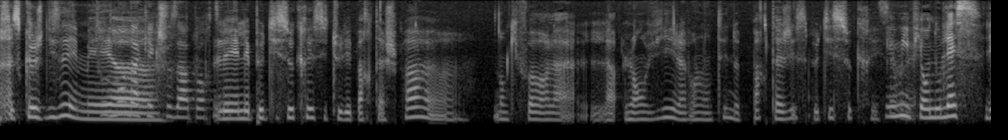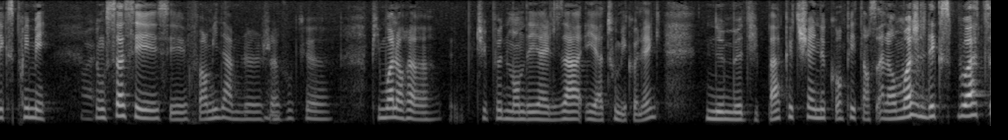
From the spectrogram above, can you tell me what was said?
C'est ce que je disais, mais tout le monde a euh, quelque chose à apporter. Les, petits secrets, si tu les partages pas, euh, donc il faut avoir l'envie et la volonté de partager ces petits secrets. Et oui, puis on nous laisse l'exprimer. Donc ça, c'est formidable. J'avoue que. Puis moi, alors, euh, tu peux demander à Elsa et à tous mes collègues, ne me dis pas que tu as une compétence. Alors moi, je l'exploite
